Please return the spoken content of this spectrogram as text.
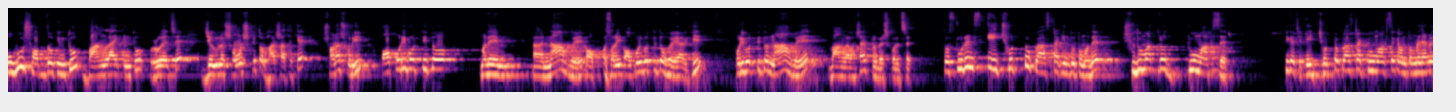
বহু শব্দ কিন্তু বাংলায় কিন্তু রয়েছে, যেগুলো সংস্কৃত ভাষা থেকে সরাসরি অপরিবর্তিত মানে না হয়ে সরি অপরিবর্তিত হয়ে আর কি পরিবর্তিত না হয়ে বাংলা ভাষায় প্রবেশ করেছে। তো স্টুডেন্টস এই ছোট্ট ক্লাসটা কিন্তু তোমাদের শুধুমাত্র টু মার্কসের ঠিক আছে? এই ছোট্ট ক্লাসটা টু মার্কসে কারণ তোমরা জানো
